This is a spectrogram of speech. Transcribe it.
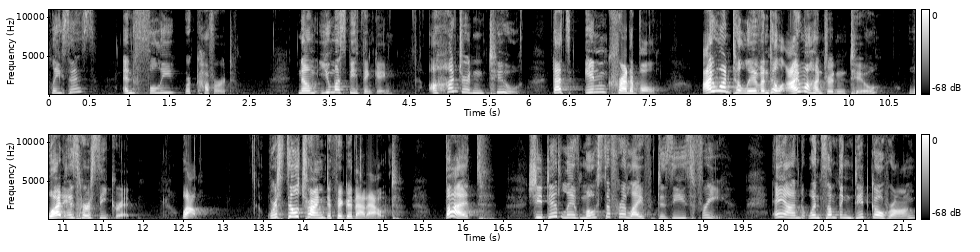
places and fully recovered. Now, you must be thinking, 102? That's incredible. I want to live until I'm 102. What is her secret? Well, we're still trying to figure that out. But she did live most of her life disease free. And when something did go wrong,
